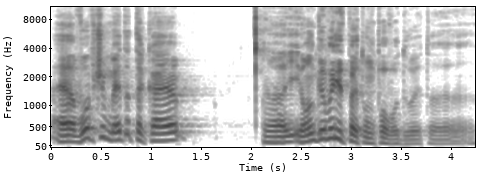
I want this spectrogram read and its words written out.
Э, в общем, это такая а, и он говорит по этому поводу, это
